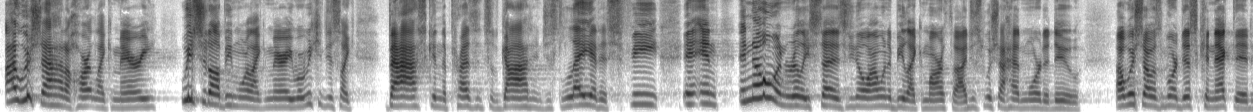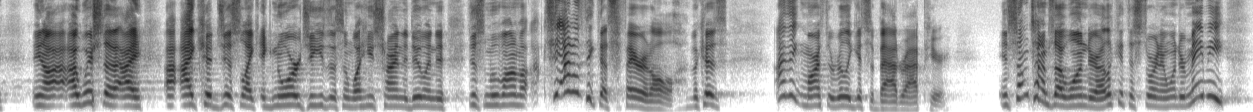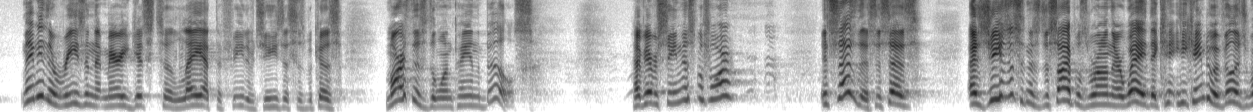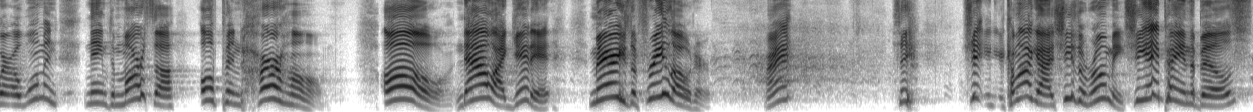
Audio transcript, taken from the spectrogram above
I wish I had a heart like Mary. We should all be more like Mary, where we can just like bask in the presence of God and just lay at his feet. And, and, and, no one really says, you know, I want to be like Martha. I just wish I had more to do. I wish I was more disconnected. You know, I, I wish that I, I, I could just like ignore Jesus and what he's trying to do and to just move on. See, I don't think that's fair at all because I think Martha really gets a bad rap here. And sometimes I wonder, I look at this story and I wonder, maybe, maybe the reason that Mary gets to lay at the feet of Jesus is because Martha's the one paying the bills. Have you ever seen this before? It says this. It says, as Jesus and his disciples were on their way, came, he came to a village where a woman named Martha opened her home. Oh, now I get it. Mary's a freeloader, right? See, she, come on, guys, she's a roomie. She ain't paying the bills.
